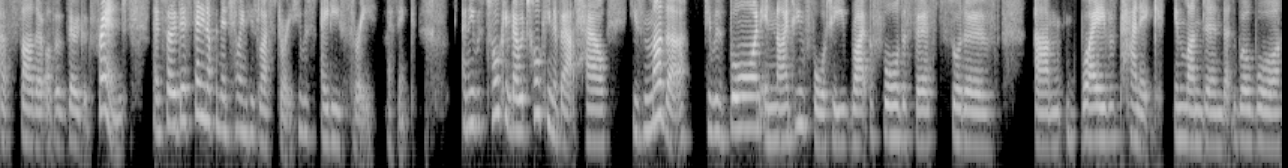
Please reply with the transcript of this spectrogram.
a father of a very good friend. And so they're standing up and they're telling his life story. He was 83, I think and he was talking they were talking about how his mother he was born in 1940 right before the first sort of um, wave of panic in london that world war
